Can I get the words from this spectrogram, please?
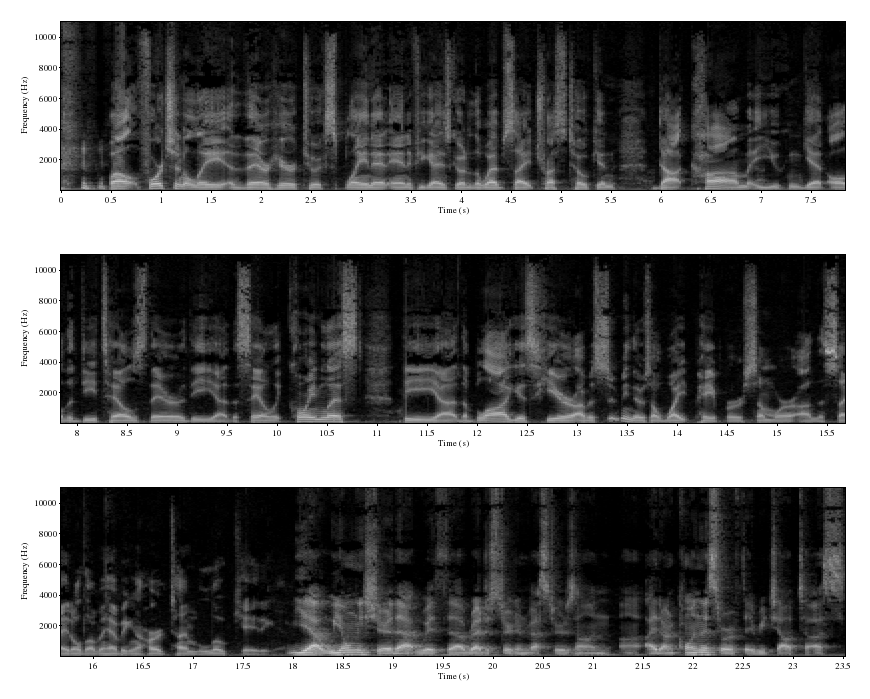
well, fortunately, they're here to explain it. And if you guys go to the website, trusttoken.com, you can get all the details there the uh, the sale coin list. The, uh, the blog is here. I'm assuming there's a white paper somewhere on the site, although I'm having a hard time locating it. Yeah, we only share that with uh, registered investors on uh, either on CoinList or if they reach out to us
